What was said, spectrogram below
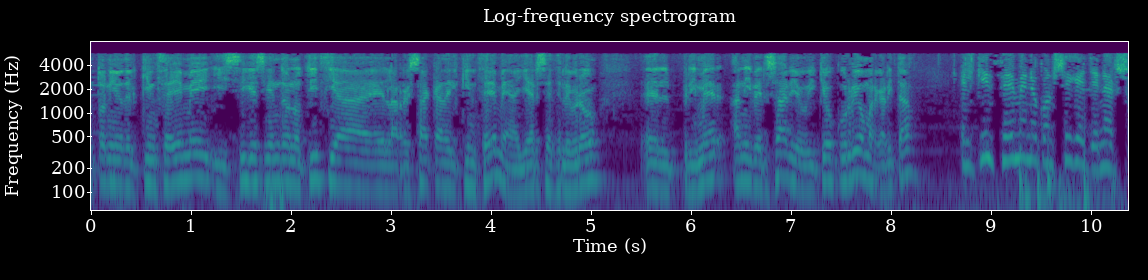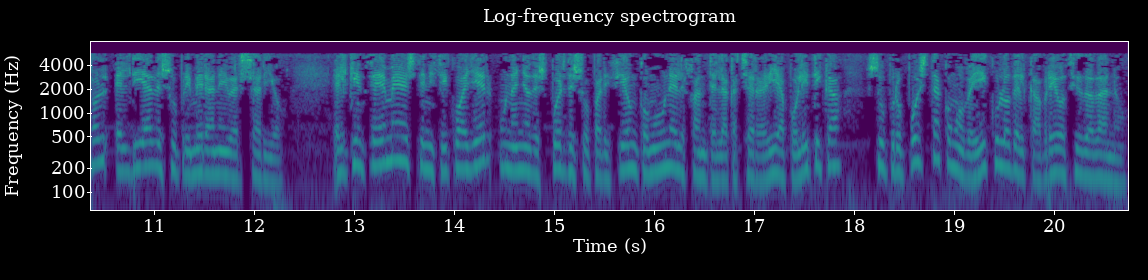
Antonio del 15M y sigue siendo noticia eh, la resaca del 15M. Ayer se celebró el primer aniversario. ¿Y qué ocurrió, Margarita? El 15M no consigue llenar sol el día de su primer aniversario. El 15M escenificó ayer, un año después de su aparición como un elefante en la cacharrería política, su propuesta como vehículo del cabreo ciudadano.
